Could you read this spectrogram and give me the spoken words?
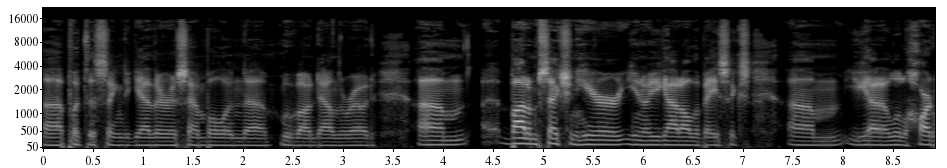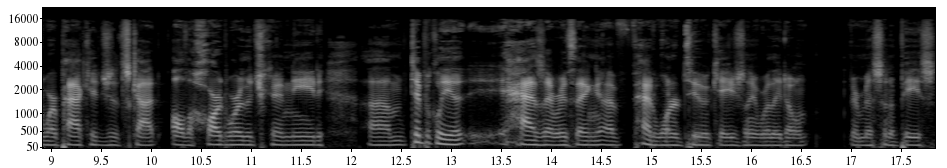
uh, put this thing together, assemble, and uh, move on down the road. Um, bottom section here, you know, you got all the basics. Um, you got a little hardware package that's got all the hardware that you're going to need. Um, typically, it has everything. I've had one or two occasionally where they don't, they're missing a piece.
